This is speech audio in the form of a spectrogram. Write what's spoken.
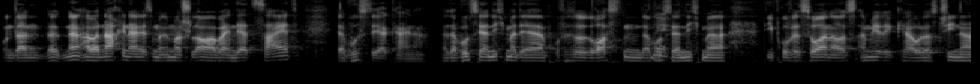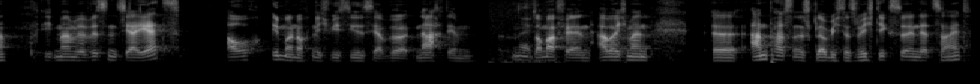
Und dann, ne, aber nachhinein ist man immer schlauer. Aber in der Zeit, da wusste ja keiner. Da wusste ja nicht mehr der Professor Drosten, da nee. wusste ja nicht mehr die Professoren aus Amerika oder aus China. Ich meine, wir wissen es ja jetzt auch immer noch nicht, wie es dieses Jahr wird, nach dem nee. Sommerferien. Aber ich meine, äh, anpassen ist, glaube ich, das Wichtigste in der Zeit.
